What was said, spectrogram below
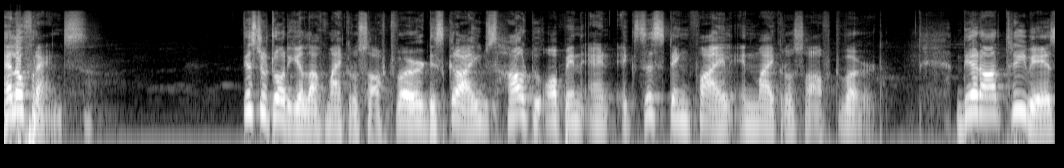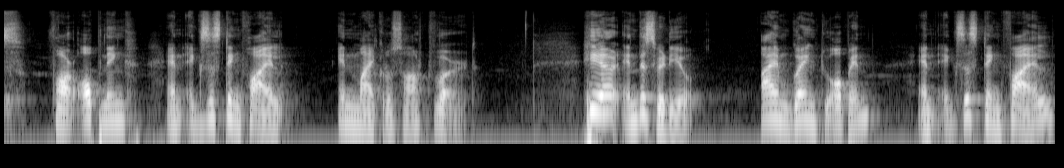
Hello friends. This tutorial of Microsoft Word describes how to open an existing file in Microsoft Word. There are three ways for opening an existing file in Microsoft Word. Here in this video, I am going to open an existing file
